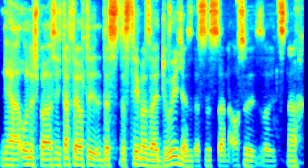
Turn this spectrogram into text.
Ja, ohne Spaß. Ich dachte auch, die, das, Thema sei durch. Also, dass es dann auch so, so jetzt nach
